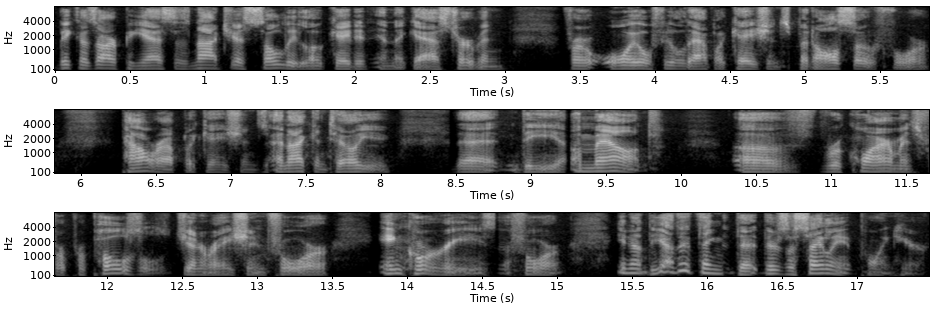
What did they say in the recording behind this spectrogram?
because RPS is not just solely located in the gas turbine for oil field applications, but also for power applications. And I can tell you that the amount of requirements for proposal generation, for inquiries, for, you know, the other thing that there's a salient point here.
